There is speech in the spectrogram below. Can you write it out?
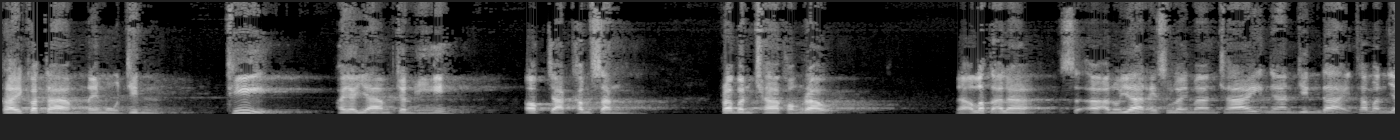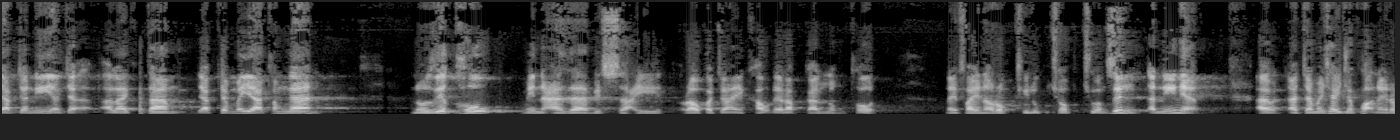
ใครก็ตามในหมู่จินที่พยายามจะหนี ออกจากคำสั่ง พระบัญชาของเราอัลลอฮฺ تعالىอนุญาตให้สุไลมานใช้งานยินได้ ถ้ามันอยากจะหนีอยากจะอะไรก็ตาม อยากจะไม่อยากทำงานนูซิกุมินอาซาบิสซดเราก็จะให้เขาได้รับการลงโทษ ในไฟนรกที่ลุกโชกช่วง ซึ่งอันนี้เนี่ยอาจจะไม่ใช่เฉพาะในน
